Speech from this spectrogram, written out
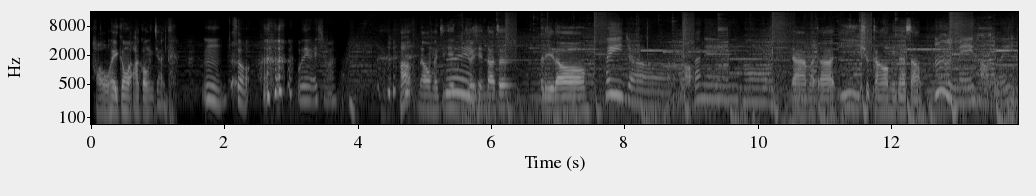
好，我会跟我阿公讲的。うん、そう。お願いします。好，那我们今天就先到这里喽。はい、じゃあ、またね。はじゃあまたいい一週間を皆さん。ーい。うん、美好的一周。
